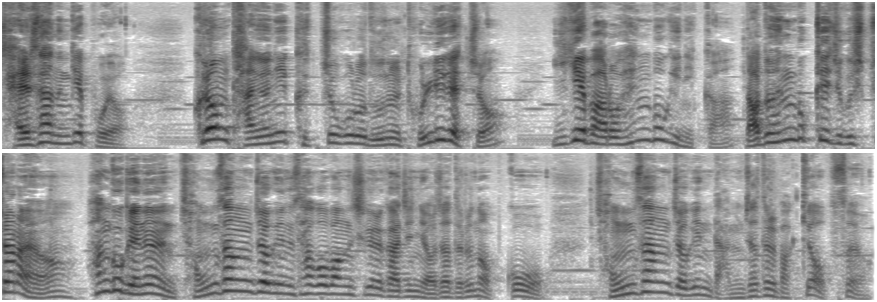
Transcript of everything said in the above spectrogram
잘 사는 게 보여. 그럼 당연히 그쪽으로 눈을 돌리겠죠. 이게 바로 행복이니까. 나도 행복해지고 싶잖아요. 한국에는 정상적인 사고방식을 가진 여자들은 없고, 정상적인 남자들밖에 없어요.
